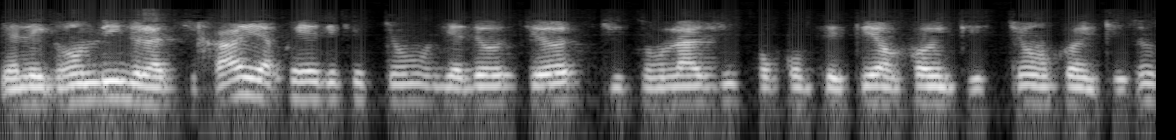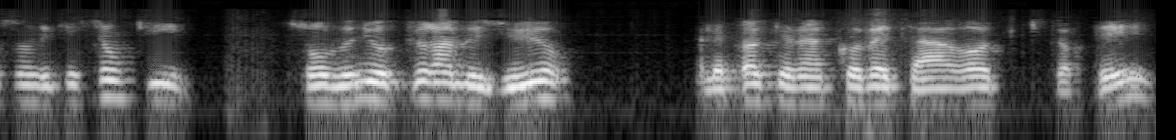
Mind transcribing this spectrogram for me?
il y a les grandes lignes de la sikha, et après il y a des questions, il y a des otiotes qui sont là juste pour compléter encore une question, encore une question, ce sont des questions qui sont venues au fur et à mesure. À l'époque, il y avait un Kovet Saharot qui sortait,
